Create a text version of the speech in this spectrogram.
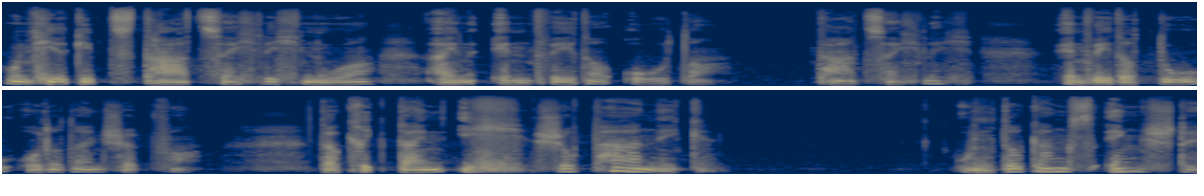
Und hier gibt's tatsächlich nur ein Entweder oder. Tatsächlich. Entweder du oder dein Schöpfer. Da kriegt dein Ich schon Panik. Untergangsängste.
